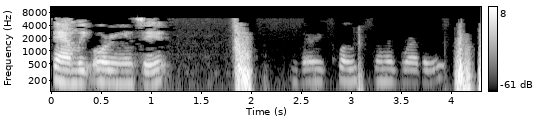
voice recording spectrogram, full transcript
family oriented. Very close to her brothers.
